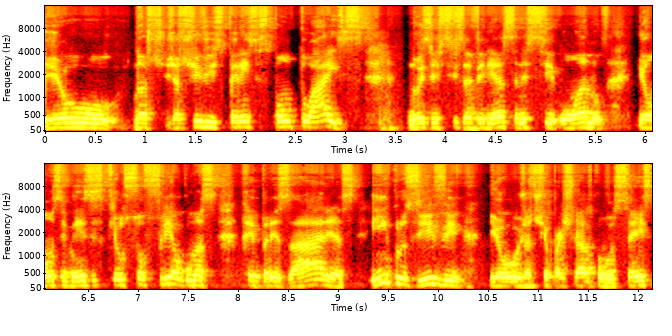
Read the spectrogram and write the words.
Eu nós já tive experiências pontuais no exercício da vereança nesse um ano e 11 meses que eu sofri algumas represárias, inclusive eu já tinha partilhado com vocês,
